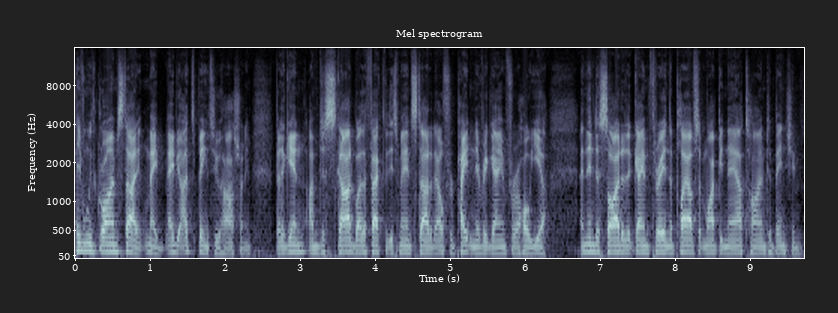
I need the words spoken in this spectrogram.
even with Grimes starting, maybe maybe it's being too harsh on him. But again, I'm just scarred by the fact that this man started Elfrid Payton every game for a whole year, and then decided at game three in the playoffs it might be now time to bench him.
